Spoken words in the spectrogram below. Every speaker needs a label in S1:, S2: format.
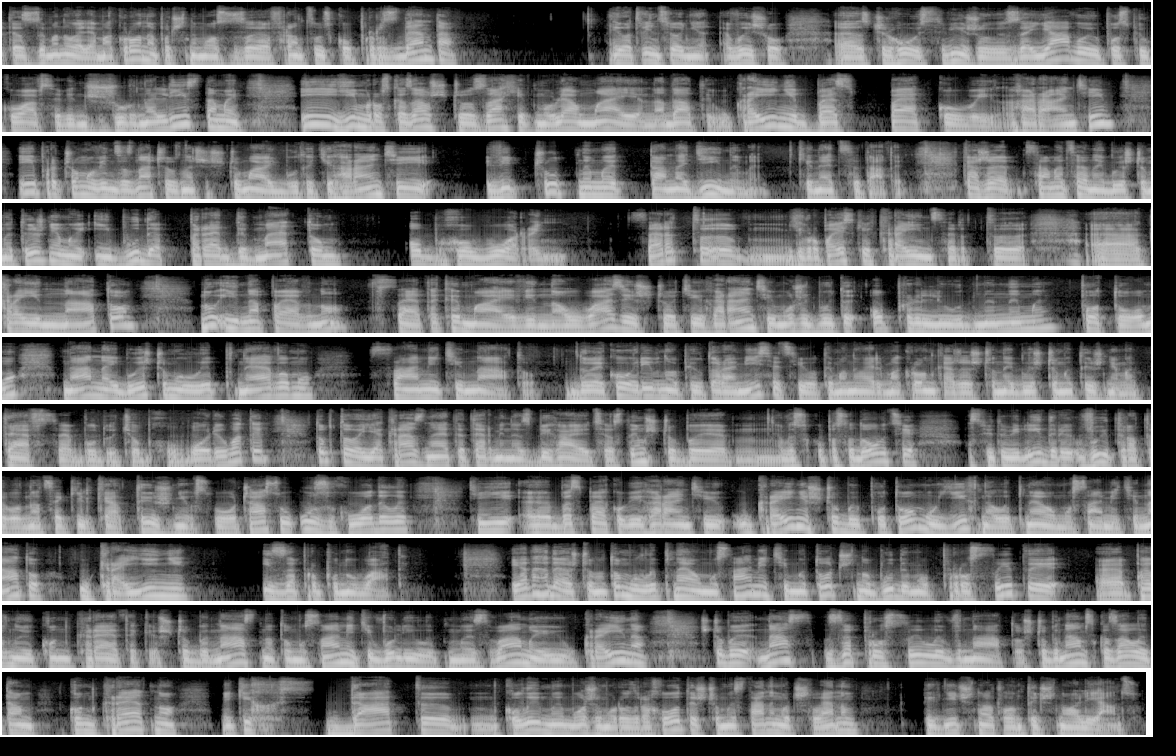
S1: Давайте з Еммануеля Макрона почнемо з французького президента. І от він сьогодні вийшов е, з черговою свіжою заявою. Поспілкувався він з журналістами і їм розказав, що захід, мовляв, має надати Україні безпекові гарантії. І причому він зазначив, значить, що мають бути ті гарантії відчутними та надійними. Кінець цитати каже саме це найближчими тижнями і буде предметом обговорень серед е, європейських країн, серед е, країн НАТО. Ну і напевно, все таки має він на увазі, що ті гарантії можуть бути оприлюдненими по тому на найближчому липневому саміті НАТО, до якого рівно півтора місяці, от Еммануель Макрон каже, що найближчими тижнями те все будуть обговорювати. Тобто, якраз знаєте, терміни збігаються з тим, щоб високопосадовці, світові лідери витратили на це кілька тижнів свого часу, узгодили ті е, безпекові гарантії Україні, щоб по тому їх на липневому саміті НАТО Україні і запропонувати. Я нагадаю, що на тому липневому саміті ми точно будемо просити певної конкретики, щоб нас на тому саміті воліли б ми з вами і Україна, щоб нас запросили в НАТО, щоб нам сказали там конкретно яких дат, е, коли ми можемо розраховувати, що ми станемо членом Північно-Атлантичного альянсу.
